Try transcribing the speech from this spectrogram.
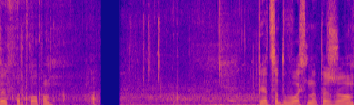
З форкопом. 508 Peugeot.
